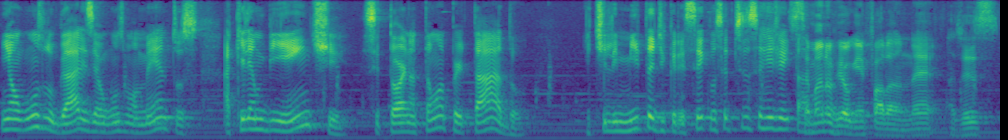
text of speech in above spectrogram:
em alguns lugares, em alguns momentos, aquele ambiente se torna tão apertado e te limita de crescer que você precisa ser rejeitado. Semana eu vi alguém falando, né? Às vezes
